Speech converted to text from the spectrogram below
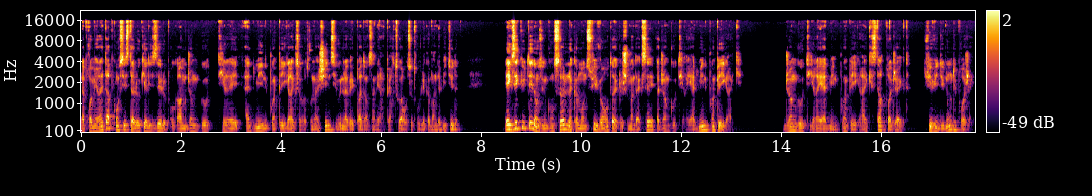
La première étape consiste à localiser le programme django-admin.py sur votre machine si vous ne l'avez pas dans un des répertoires où se trouvent les commandes d'habitude, et exécuter dans une console la commande suivante avec le chemin d'accès à django-admin.py. django-admin.py start project, suivi du nom du projet.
